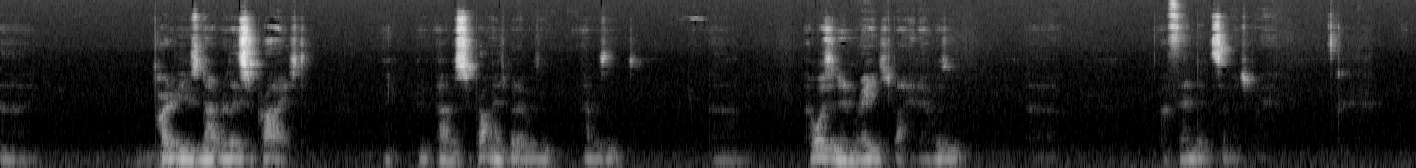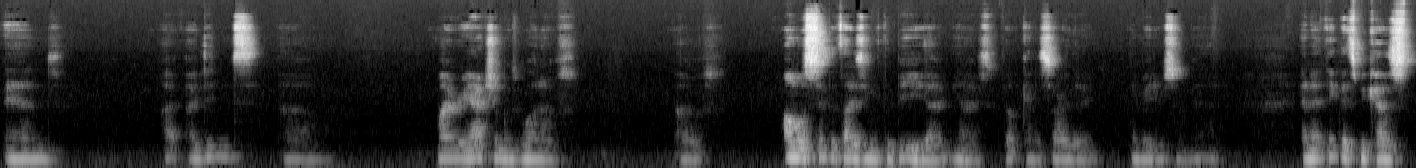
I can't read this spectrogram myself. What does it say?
uh, part of you is not really surprised. I was surprised, but I wasn't. I wasn't. Uh, I wasn't enraged by it. I wasn't uh, offended so much by it, and I, I didn't. Um, my reaction was one of of almost sympathizing with the bee. I, you know, I felt kind of sorry that I, I made her so mad, and I think that's because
